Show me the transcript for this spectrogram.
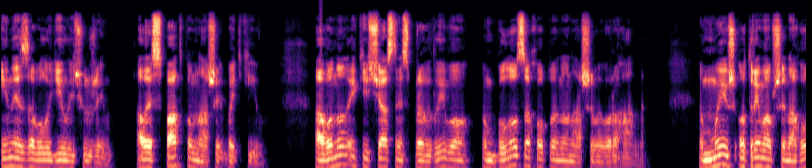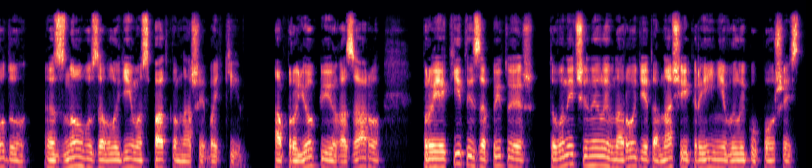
і не заволоділи чужим, але спадком наших батьків, а воно на якийсь час несправедливо було захоплено нашими ворогами. Ми ж, отримавши нагоду, знову заволодіємо спадком наших батьків. А про Йопію Газару, про які ти запитуєш, то вони чинили в народі та в нашій країні велику пошесть,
